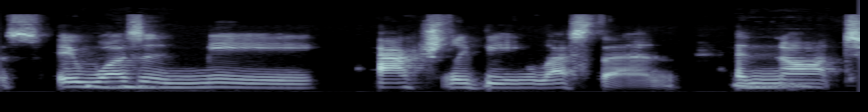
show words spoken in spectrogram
is. It Mhm. wasn't me actually being less than and Mhm. not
